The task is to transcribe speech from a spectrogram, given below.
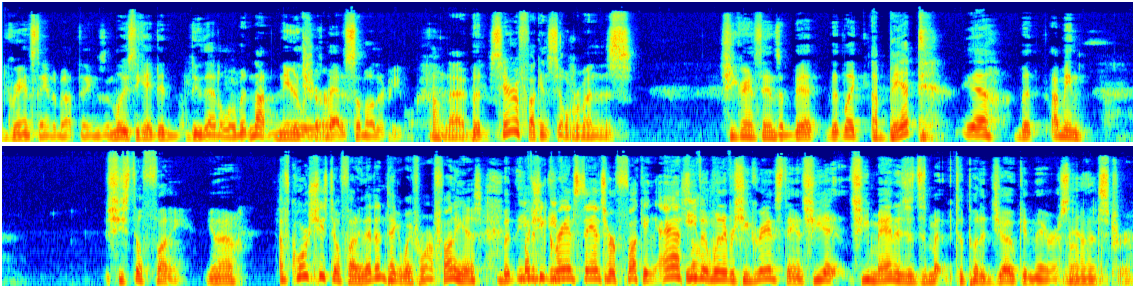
grandstand about things, and Louis C.K. did do that a little bit, not nearly as bad as some other people. Oh no, but Sarah fucking Silverman is She grandstands a bit, but like a bit. yeah, but I mean, she's still funny, you know. Of course, she's still funny. That doesn't take away from her funniness. But But, even- she even- grandstands her fucking ass Even off. whenever she grandstands, she she manages to to put a joke in there or something. yeah, that's true.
